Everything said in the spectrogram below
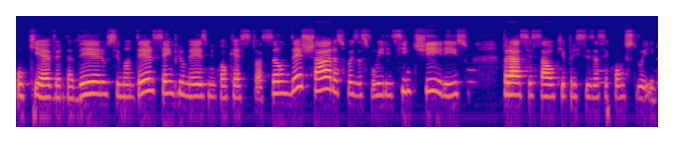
o que é verdadeiro, se manter sempre o mesmo em qualquer situação, deixar as coisas fluírem, sentir isso para acessar o que precisa ser construído.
